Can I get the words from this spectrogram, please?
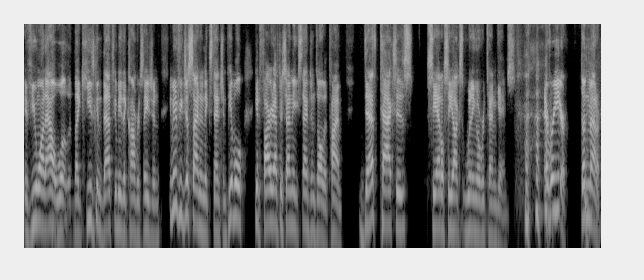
If you want out, well, like he's gonna that's gonna be the conversation. Even if you just signed an extension, people get fired after signing extensions all the time. Death, taxes, Seattle Seahawks winning over 10 games every year. Doesn't matter.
